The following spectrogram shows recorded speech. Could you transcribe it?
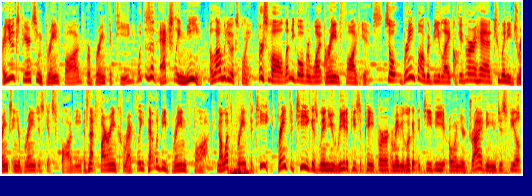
Are you experiencing brain fog or brain fatigue? What does it actually mean? Allow me to explain. First of all, let me go over what brain fog is. So, brain fog would be like if you've ever had too many drinks and your brain just gets foggy, it's not firing correctly, that would be brain fog. Now, what's brain fatigue? Brain fatigue is when you read a piece of paper or maybe look at the TV or when you're driving, you just feel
